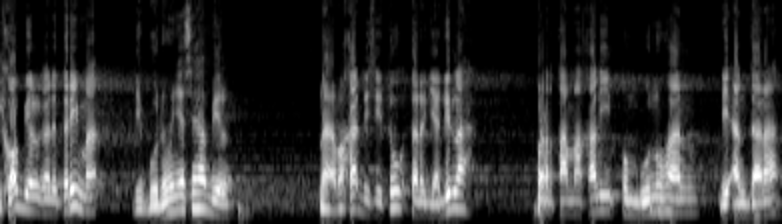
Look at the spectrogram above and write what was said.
Qabil kada terima, dibunuhnya si Habil. Nah, maka di situ terjadilah pertama kali pembunuhan di antara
